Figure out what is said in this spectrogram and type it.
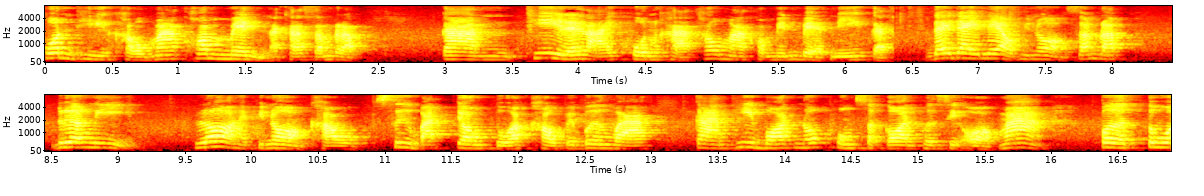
คนที่เขามาคอมเมนต์นะคะสำหรับการที่หลาย ๆ คนค่ะเข้ามาคอมเมนต์แบบนี้กันได้ได้แล้วพี่น้องสำหรับเรื่องนี้ ล่อให้พี่น้องเขาซื้อบัตรจองตั๋วเขาไปเบิ่งว่า การที่บอสนกพงศกรเพิ่นสิออกมาเปิดตัว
